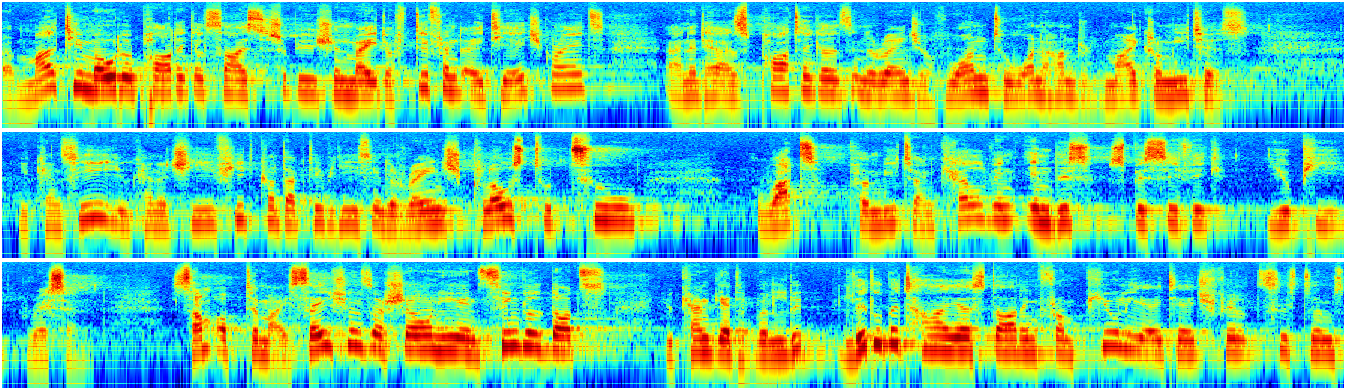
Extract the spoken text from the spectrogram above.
a multimodal particle size distribution made of different ATH grades, and it has particles in the range of 1 to 100 micrometers. You can see you can achieve heat conductivities in the range close to 2 watt per meter in Kelvin in this specific UP resin. Some optimizations are shown here in single dots. You can get a little bit higher starting from purely ATH-filled systems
